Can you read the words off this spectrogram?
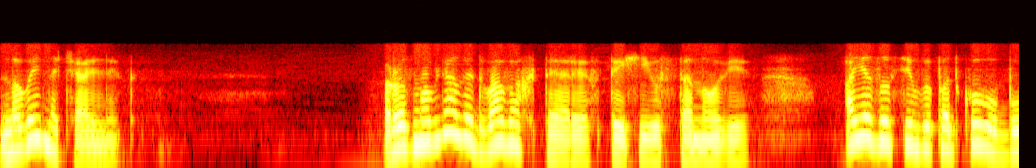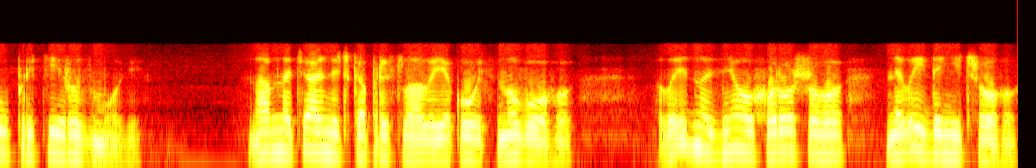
Новий начальник. Розмовляли два вахтери в тихій установі, а я зовсім випадково був при тій розмові. Нам начальничка прислали якогось нового. Видно, з нього хорошого не вийде нічого.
